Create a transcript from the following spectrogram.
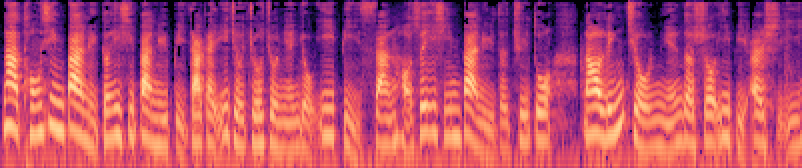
那同性伴侣跟异性伴侣比，大概一九九九年有一比三哈，所以异性伴侣的居多。然后零九年的时候一比二十一，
